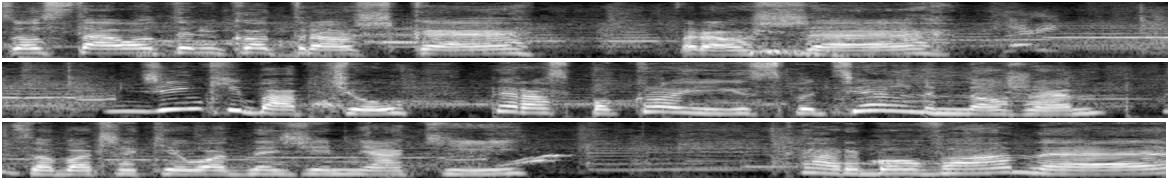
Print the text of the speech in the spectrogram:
Zostało tylko troszkę. Proszę. Dzięki, babciu. Teraz pokroję je specjalnym nożem. Zobacz, jakie ładne ziemniaki. Karbowane.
